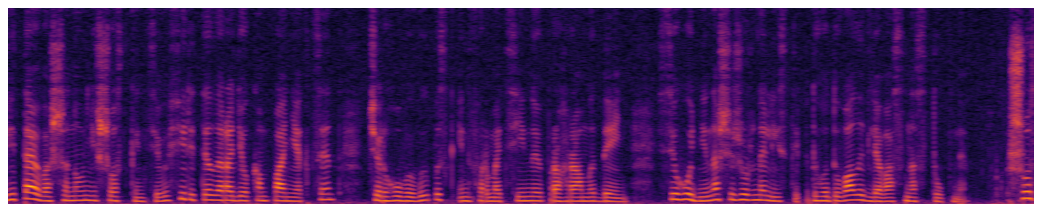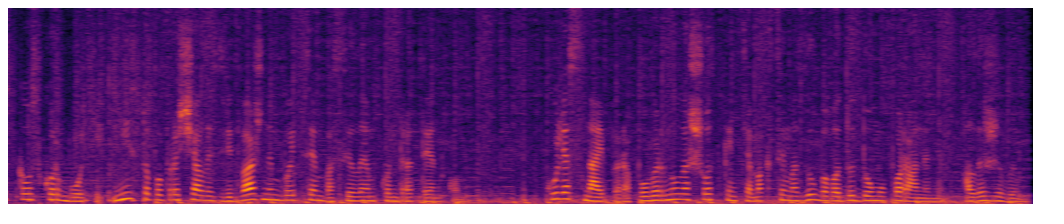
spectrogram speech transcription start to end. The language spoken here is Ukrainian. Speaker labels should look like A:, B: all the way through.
A: Вітаю вас, шановні шосткинці. В ефірі телерадіокомпанії Акцент. Черговий випуск інформаційної програми День. Сьогодні наші журналісти підготували для вас наступне. Шостка у Скорботі. Місто попрощалось з відважним бойцем Василем Кондратенком. Куля снайпера повернула шосткинця Максима Зубова додому пораненим, але живим.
